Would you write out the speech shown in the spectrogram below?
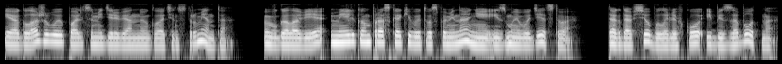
и оглаживаю пальцами деревянную гладь инструмента. В голове мельком проскакивают воспоминания из моего детства. Тогда все было легко и беззаботно.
